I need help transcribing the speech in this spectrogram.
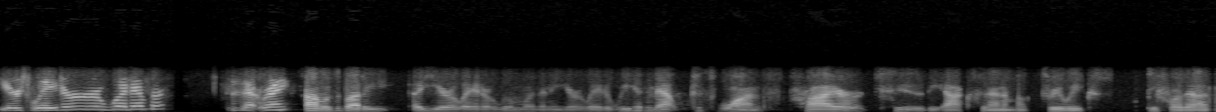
years later or whatever. Is that right? Um it was about a, a year later a little more than a year later. We had met just once prior to the accident about three weeks before that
